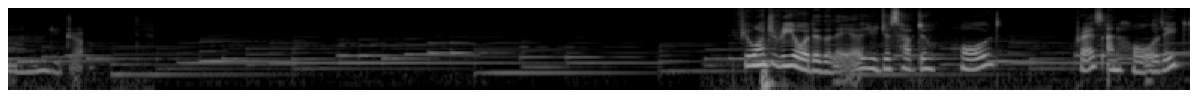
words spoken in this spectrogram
And you draw. If you want to reorder the layer you just have to hold press and hold it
